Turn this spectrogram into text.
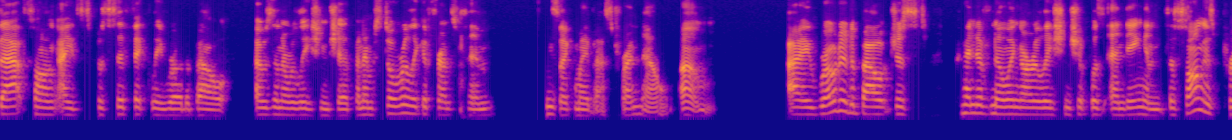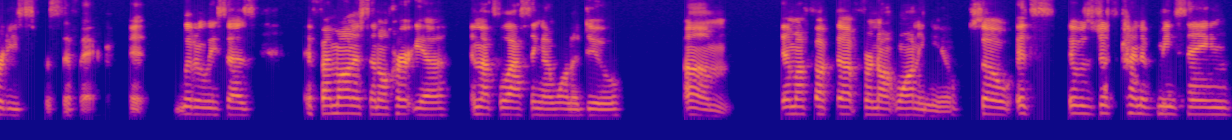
That song I specifically wrote about I was in a relationship and I'm still really good friends with him. He's like my best friend now. Um I wrote it about just kind of knowing our relationship was ending and the song is pretty specific. It literally says if I'm honest then I'll hurt you and that's the last thing I want to do. Um am I fucked up for not wanting you? So it's it was just kind of me saying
